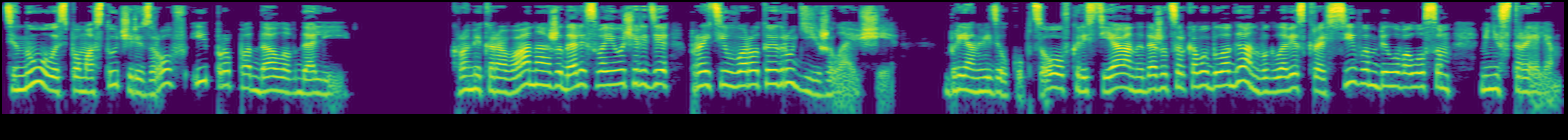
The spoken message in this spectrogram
тянулась по мосту через ров и пропадала вдали. Кроме каравана ожидали своей очереди пройти в ворота и другие желающие. Бриан видел купцов, крестьян и даже цирковой балаган во главе с красивым беловолосым министрелем.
